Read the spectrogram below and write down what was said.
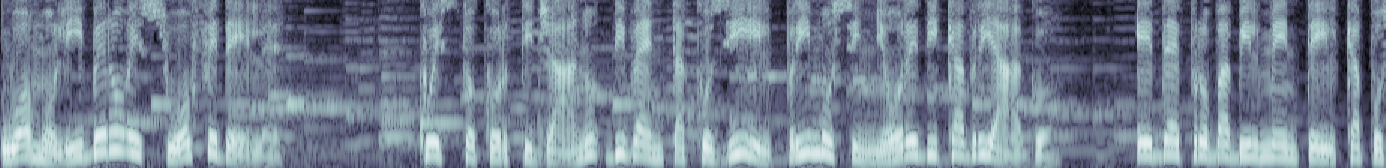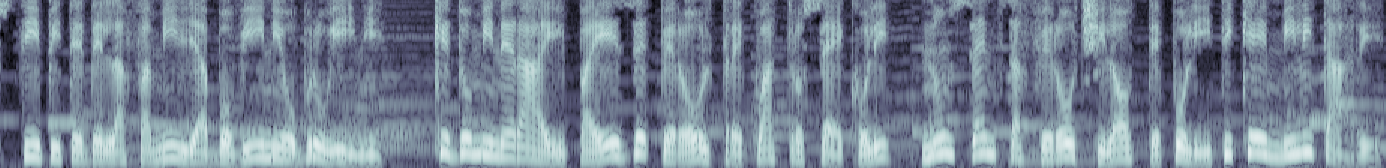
uomo libero e suo fedele. Questo cortigiano diventa così il primo signore di Cavriago. Ed è probabilmente il capostipite della famiglia Bovini o Bruini, che dominerà il paese per oltre quattro secoli, non senza feroci lotte politiche e militari.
